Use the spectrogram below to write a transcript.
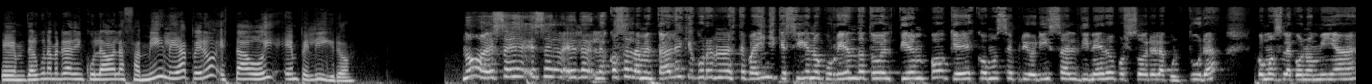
eh, de alguna manera vinculado a la familia, pero está hoy en peligro. No, esas es, las cosas lamentables que ocurren en este país y que siguen ocurriendo todo el tiempo, que es cómo se prioriza el dinero por sobre la cultura, cómo la economía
